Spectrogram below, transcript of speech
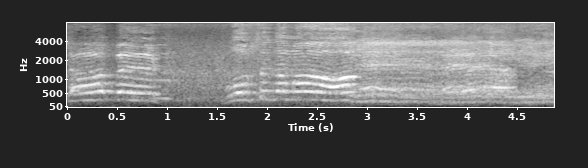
Şabek, Vosadama, Mevlamir.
